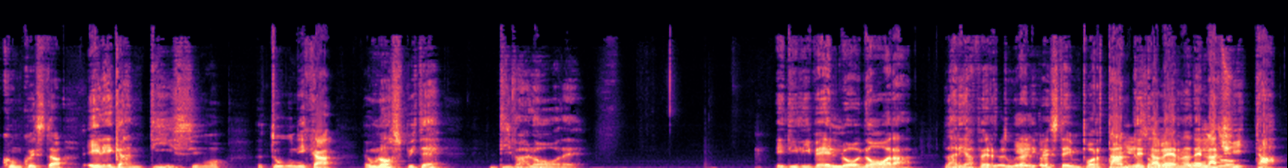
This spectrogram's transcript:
con questa elegantissima tunica, è un ospite di valore e di livello onora la riapertura di questa importante taverna della città.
